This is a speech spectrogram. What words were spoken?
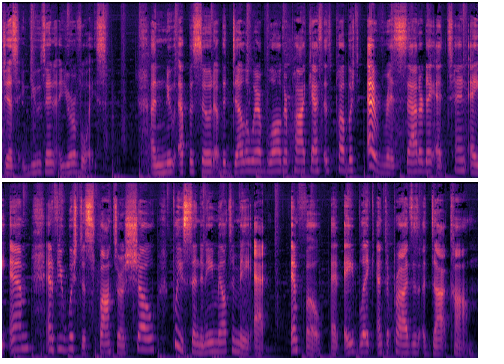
just using your voice. A new episode of the Delaware Blogger Podcast is published every Saturday at 10 a.m. And if you wish to sponsor a show, please send an email to me at info at ablakeenterprises.com.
